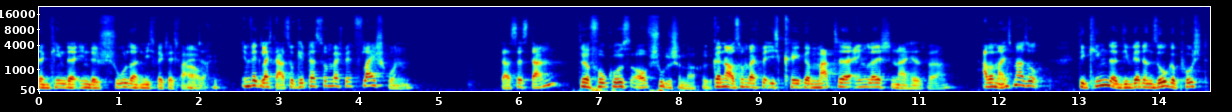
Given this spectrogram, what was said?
den Kindern in der Schule nicht wirklich Ah, weiter. okay. Im Vergleich dazu gibt es zum Beispiel Fleischhuhn. Das ist dann, Der Fokus auf schulische Nachhilfe. genau, zum Beispiel ich kriege Mathe, Englisch, Nachhilfe. Aber manchmal so, die Kinder, die werden so gepusht,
